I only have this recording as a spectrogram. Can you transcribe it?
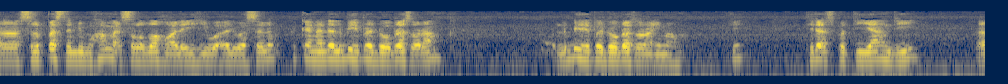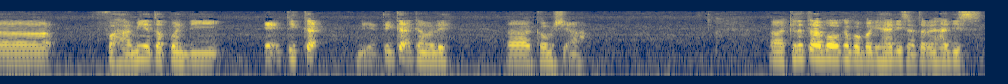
uh, selepas Nabi Muhammad sallallahu alaihi wasallam akan ada lebih daripada 12 orang lebih daripada 12 orang imam tidak seperti yang di uh, fahami ataupun di iktikad diiktikadkan oleh uh, kaum Syiah. Uh, kita telah bawakan pelbagai hadis antara hadis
